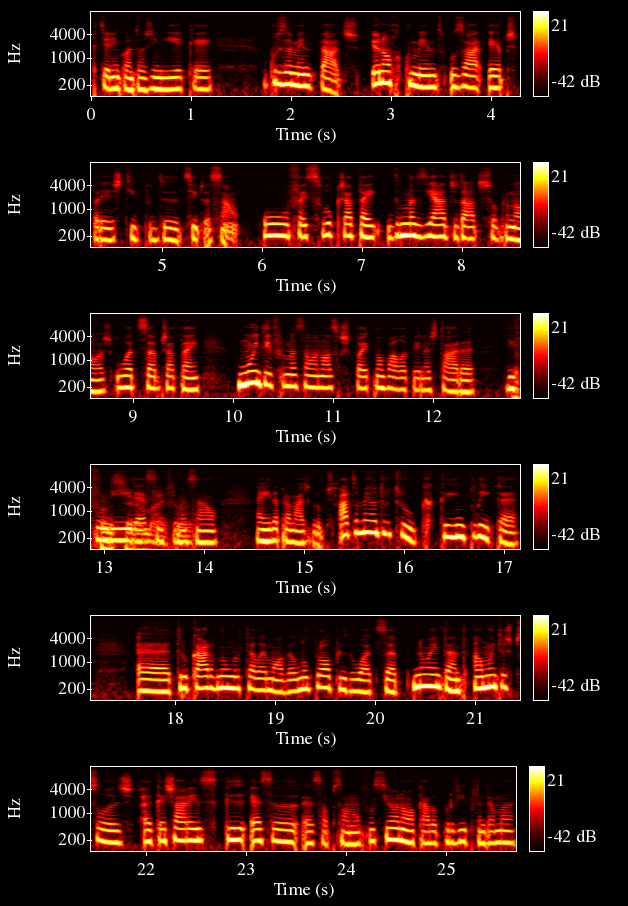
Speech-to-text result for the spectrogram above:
que ter em conta hoje em dia, que é o cruzamento de dados. Eu não recomendo usar apps para este tipo de, de situação. O Facebook já tem demasiados dados sobre nós, o WhatsApp já tem muita informação a nosso respeito, não vale a pena estar a difundir a essa mais, não é? informação ainda para mais grupos. Há também outro truque que implica ah, trocar de número de telemóvel no próprio do WhatsApp. No entanto, há muitas pessoas a queixarem-se que essa, essa opção não funciona ou acaba por vir, portanto é uma,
